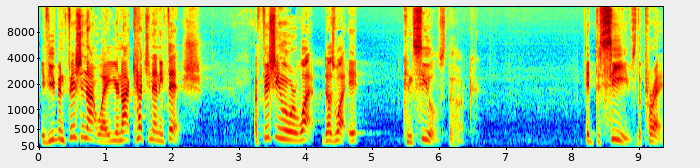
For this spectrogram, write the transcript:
If you've been fishing that way, you're not catching any fish. A fishing lure what does what? It conceals the hook, it deceives the prey.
